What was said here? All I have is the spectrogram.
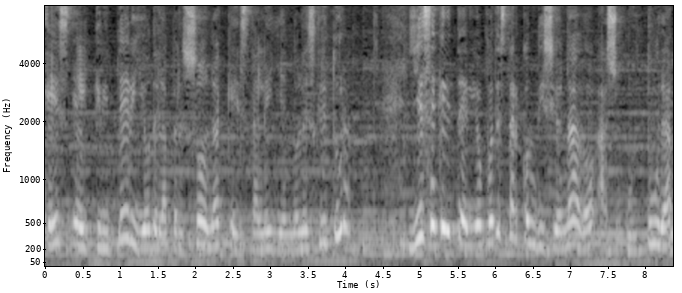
es el criterio de la persona que está leyendo la escritura. Y ese criterio puede estar condicionado a su cultura,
